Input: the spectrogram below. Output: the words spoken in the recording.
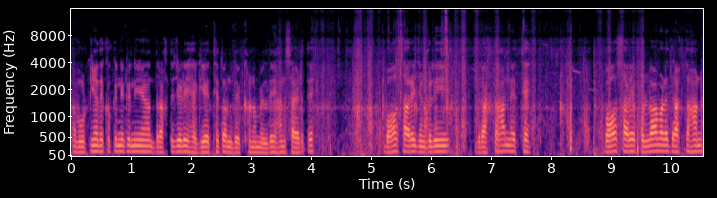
ਆ ਬੂਟੀਆਂ ਦੇਖੋ ਕਿੰਨੇ ਕਿੰਨੀਆਂ ਦਰਖਤ ਜਿਹੜੇ ਹੈਗੇ ਆ, ਇੱਥੇ ਤੁਹਾਨੂੰ ਦੇਖਣ ਨੂੰ ਮਿਲਦੇ ਹਨ ਸਾਈਡ ਤੇ। ਬਹੁਤ ਸਾਰੇ ਜੰਗਲੀ ਦਰਖਤ ਹਨ ਇੱਥੇ। ਬਹੁਤ ਸਾਰੇ ਫੁੱਲਾਂ ਵਾਲੇ ਦਰਖਤ ਹਨ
